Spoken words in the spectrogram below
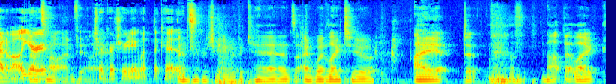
Incredible. You're that's how I'm feeling. Trick or treating with the kids. I'm trick or treating with the kids. I would like to. I did. not that like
